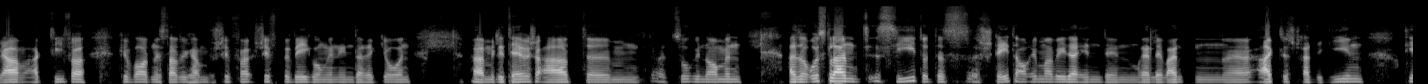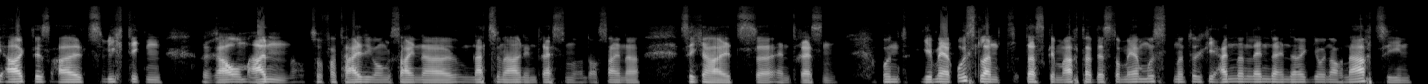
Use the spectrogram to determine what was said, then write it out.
ja, aktiver geworden ist. Dadurch haben Schiff, Schiffbewegungen in der Region äh, militärischer Art ähm, zugenommen. Also Russland sieht, und das steht auch immer immer wieder in den relevanten äh, Arktis-Strategien die Arktis als wichtigen Raum an zur Verteidigung seiner nationalen Interessen und auch seiner Sicherheitsinteressen. Und je mehr Russland das gemacht hat, desto mehr mussten natürlich die anderen Länder in der Region auch nachziehen,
